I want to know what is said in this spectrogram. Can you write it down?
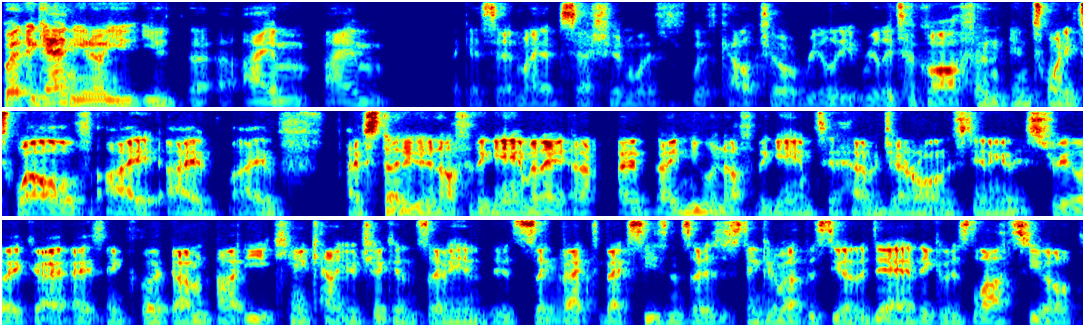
But again, you know, you you uh, I'm I'm like I said, my obsession with with Calcio really really took off in in 2012. I I I've I've studied enough of the game and I, I, I knew enough of the game to have a general understanding of history. Like I, I think, look, I'm uh, you can't count your chickens. I mean, it's like back to back seasons. I was just thinking about this the other day. I think it was Lazio.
